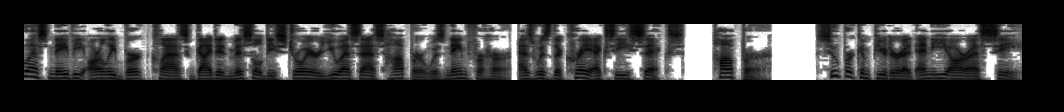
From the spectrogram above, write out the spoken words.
U.S. Navy Arleigh Burke-class guided missile destroyer USS Hopper was named for her, as was the Cray XE-6 Hopper supercomputer at NERSC.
